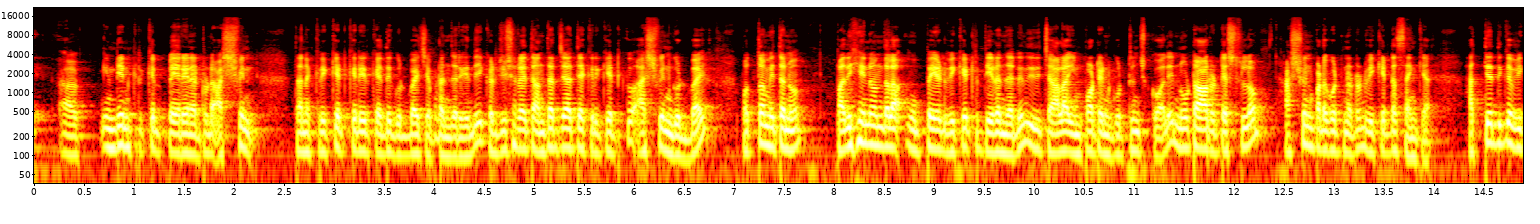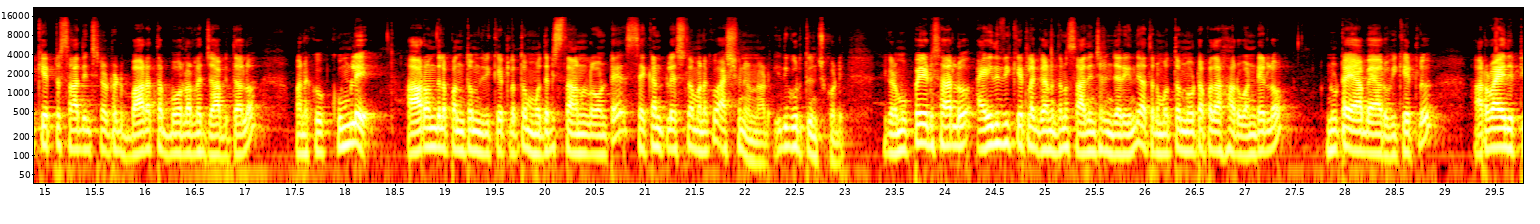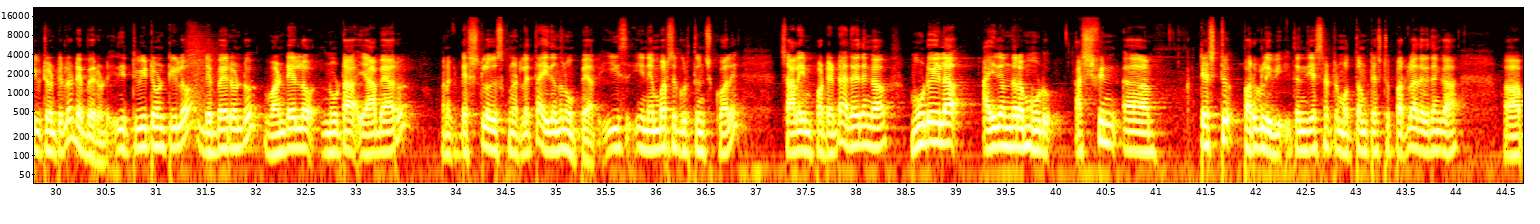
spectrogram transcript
ఇండియన్ క్రికెట్ ప్లేయర్ అయినటువంటి అశ్విన్ తన క్రికెట్ కెరీర్కి అయితే గుడ్ బై చెప్పడం జరిగింది. ఇక్కడ చూసినట్లయితే అంతర్జాతీయ క్రికెట్కు అశ్విన్ గుడ్ బై. మొత్తం ఇతను పదిహేను వందల ముప్పై ఏడు వికెట్లు తీయడం జరిగింది. ఇది చాలా ఇంపార్టెంట్ గుర్తుంచుకోవాలి. నూట ఆరు టెస్టులో అశ్విన్ పడగొట్టినటువంటి వికెట్ల సంఖ్య. అత్యధిక వికెట్లు సాధించినటువంటి భారత బౌలర్ల జాబితాలో మనకు కుంబ్లే ఆరు వందల పంతొమ్మిది వికెట్లతో మొదటి స్థానంలో ఉంటే సెకండ్ ప్లేస్లో మనకు అశ్విన్ ఉన్నాడు. ఇది గుర్తుంచుకోండి. ఇక్కడ ముప్పై ఏడు సార్లు ఐదు వికెట్ల ఘనతను సాధించడం జరిగింది. అతను మొత్తం నూట పదహారు వన్డేలో నూట యాభై ఆరు వికెట్లు అరవై ఐదు టీ ట్వంటీలో డెబ్బై రెండు. ఇది టీ ట్వంటీలో డెబ్బై రెండు వన్డేలో నూట యాభై ఆరు. మనకు టెస్ట్లో చూసుకున్నట్లయితే ఐదు వందల ముప్పై ఆరు. ఈ ఈ నెంబర్స్ గుర్తుంచుకోవాలి. చాలా ఇంపార్టెంట్. అదేవిధంగా మూడు వేల ఐదు వందల మూడు అశ్విన్ టెస్ట్ పరుగులు ఇవి. ఇతను చేసినట్టు మొత్తం టెస్ట్ పరుగులు. అదేవిధంగా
